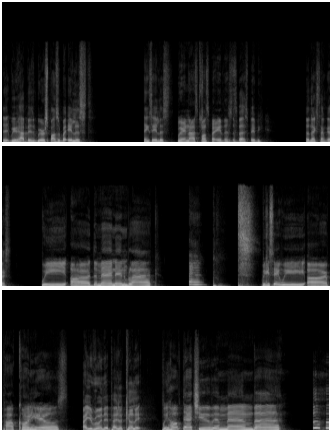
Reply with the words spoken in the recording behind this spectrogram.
It- We have been. We are sponsored by A List. Thanks, A List. We're not sponsored by A You're List. the best, baby. Till next time, guys. We are the men in black. We can say we are popcorn heroes. All right, you ruined it. Pedro, kill it. We hope that you remember. Woo-hoo.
